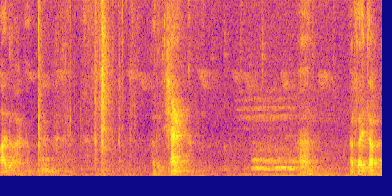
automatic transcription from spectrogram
ಅದು ಆನಂದ. ಅದು ಕ್ಷಣ. ಅರ್ಥ ಆಯ್ತಾ?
